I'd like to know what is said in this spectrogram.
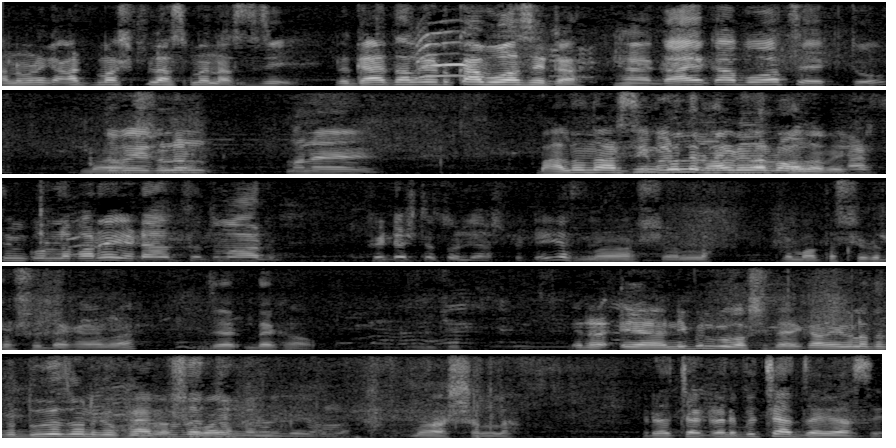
আনুমানিক আট মাস প্লাস মাইনাস জি। গায়ে তাহলে একটু কাবু আছে এটা? হ্যাঁ গায়ে কাবু আছে একটু। তবে এগুলো মানে ভালো নার্সিং করলে ভালো রেজাল্ট পাওয়া যাবে। নার্সিং করলে পারে এটা হচ্ছে তোমার ফিটেস্টে চলে আসবে ঠিক আছে? মাশাআল্লাহ। সেটা দর্শক দেখাই আমরা। দেখাও। এটা নিপিলগুলো দেয় কারণ এগুলো তো দুধের জন্য কেউ কিনবে সবাই। মাশাআল্লাহ এটা নিপিল চার জায়গায় আছে।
